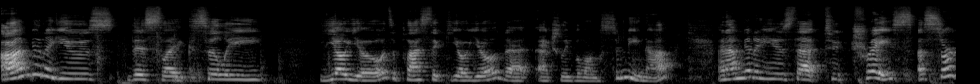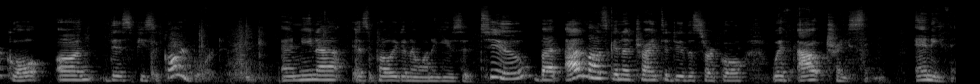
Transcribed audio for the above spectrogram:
I'm gonna use this like silly yo-yo. It's a plastic yo-yo that actually belongs to Nina. And I'm gonna use that to trace a circle on this piece of cardboard. And Nina is probably gonna wanna use it too, but Alma's gonna try to do the circle without tracing anything.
